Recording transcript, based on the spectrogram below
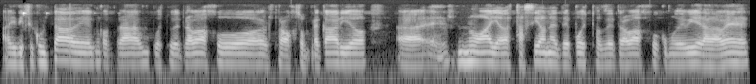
hay dificultad de encontrar un puesto de trabajo, los trabajos son precarios, eh, no hay adaptaciones de puestos de trabajo como debiera de haber,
